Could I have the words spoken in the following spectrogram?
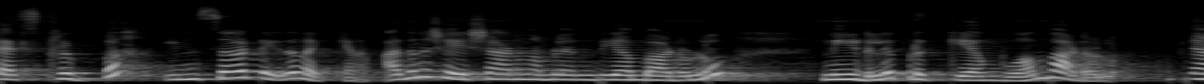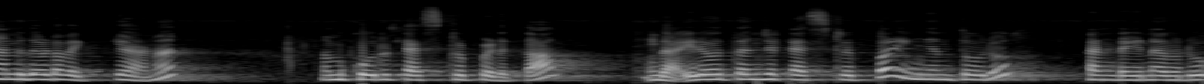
ടെസ്റ്റ് സ്ട്രിപ്പ് ഇൻസേർട്ട് ചെയ്ത് വെക്കണം. അതിനുശേഷമാണ് നമ്മൾ എന്ത് ചെയ്യാൻ പാടുള്ളൂ? നീഡിൽ പ്രിക്ക് ചെയ്യാൻ പോകാൻ പാടുള്ളൂ. അപ്പോൾ ഞാനിതിവിടെ വെക്കുകയാണ്. നമുക്കൊരു ടെസ്റ്റ് സ്ട്രിപ്പ് എടുക്കാം. ഇതാ ഇരുപത്തഞ്ച് ടെസ്റ്റ് സ്ട്രിപ്പ് ഇങ്ങനത്തെ ഒരു കണ്ടെയ്നർ ഒരു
